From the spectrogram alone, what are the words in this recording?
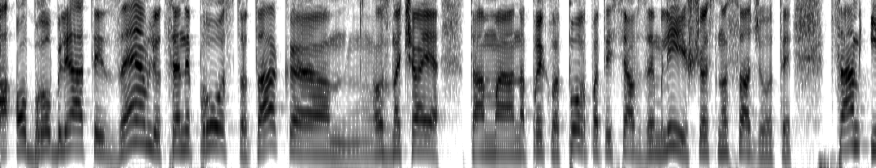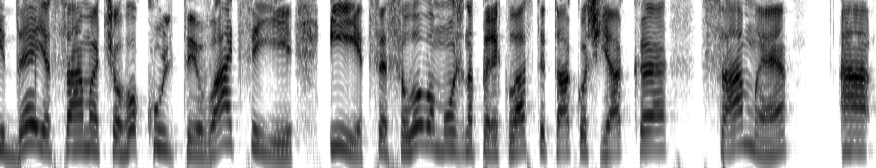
А обробляти землю це не просто так е, означає там, е, наприклад, порпатися в землі і щось насаджувати. Там ідея саме чого культивації, і це слово можна перекласти також як е, саме. А,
